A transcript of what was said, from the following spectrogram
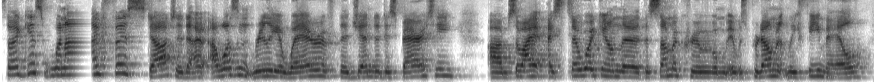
So I guess when I first started, I, I wasn't really aware of the gender disparity. Um, so I, I, started working on the, the summer crew. It was predominantly female.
